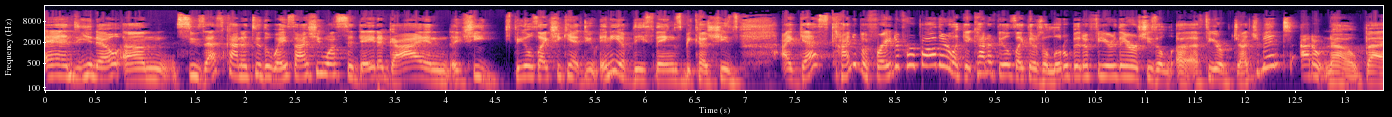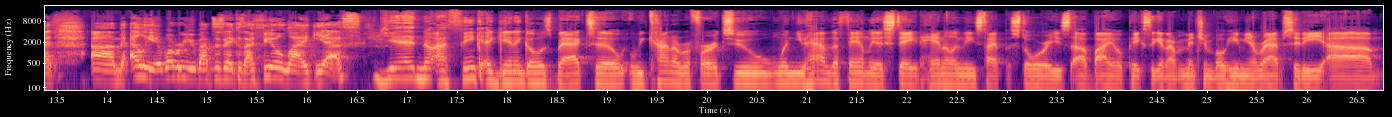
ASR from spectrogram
And, you know, um, Suzette's kind of to the wayside. She wants to date a guy and she feels like she can't do any of these things because she's, I guess, kind of afraid of her father. Like, it kind of feels like there's a little bit of fear there. Or she's a, a fear of judgment. I don't know. But, um, Elliot, what were you about to say? Cause I feel like, yes. Yeah, no, I think again, it goes back to, we kind of refer to when you have the family estate handling these type of stories, uh, biopics. Again, I mentioned Bohemian Rhapsody. Um,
